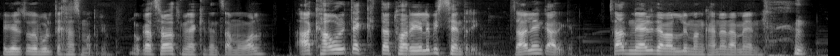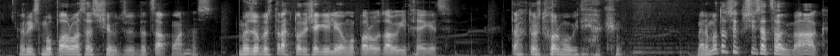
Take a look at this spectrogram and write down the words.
ეგრეთ წოდებული ტეხას მოტრი. ნუ კაცრავად მე აქედან წამოვალ. აქ აურიტეკ და თვარიელების ცენტრი. ძალიან კარგი. სად მე არის დამალული მანქანა რამე? რის მოპარვასაც შევძლებ და წაყვანას. მეზობეს ტრაქტორი შეგიძლია მოპარვო, წავიკითხე ეგეც. ტრაქტორი თქო მოვიდი აქ. მაგრამ მოტოციკლში საცავი მაქვს.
